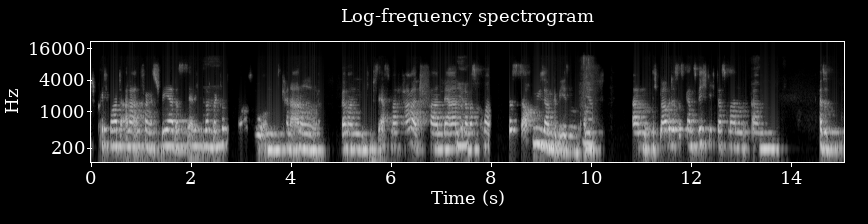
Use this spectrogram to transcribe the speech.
Sprichwort, aller Anfang ist schwer, das ist ehrlich gesagt bei Krypto auch so und keine Ahnung, wenn man das erste Mal Fahrrad fahren lernt ja. oder was auch immer. Das ist auch mühsam gewesen. Und ja. ähm, ich glaube, das ist ganz wichtig, dass man, ähm, also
